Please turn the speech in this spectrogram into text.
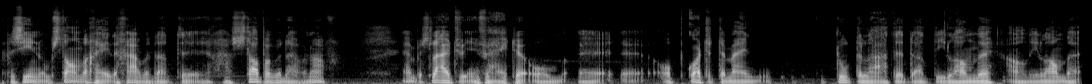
gezien de omstandigheden gaan we dat, uh, stappen we daar vanaf. En besluiten we in feite om uh, uh, op korte termijn toe te laten dat die landen, al die landen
